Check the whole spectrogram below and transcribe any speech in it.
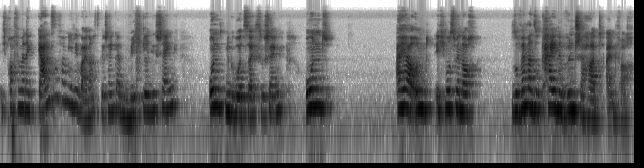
ich brauche für meine ganze Familie Weihnachtsgeschenke, ein Wichtelgeschenk und ein Geburtstagsgeschenk und ah ja, und ich muss mir noch so, wenn man so keine Wünsche hat, einfach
